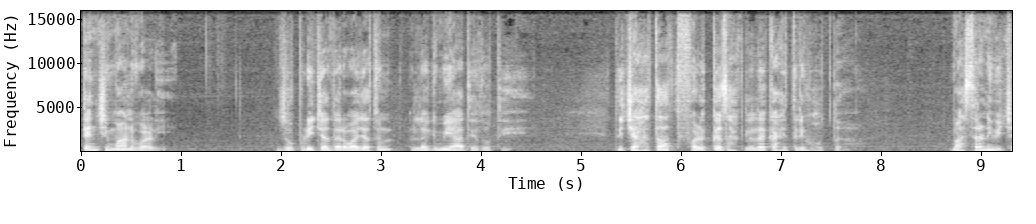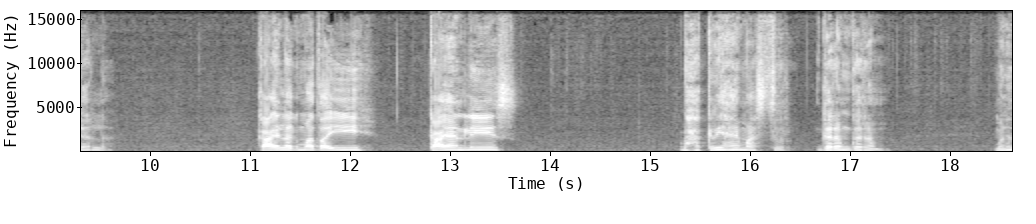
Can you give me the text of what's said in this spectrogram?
त्यांची मान वळली. झोपडीच्या दरवाजातून लग्मी आत येत होती. तिच्या हातात फडकं झाकलेलं काहीतरी होतं. मास्तरांनी विचारलं काय लगमात आई? काय आणलीस? भाकरी आहे मास्तूर गरम गरम. म्हणत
